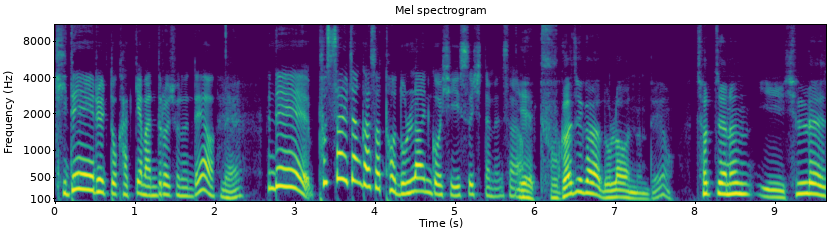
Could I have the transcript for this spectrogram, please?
기대를 또 갖게 만들어 주는데요. 네. 근데 풋살장 가서 더 놀란 것이 있으시다면서요? 예, 두 가지가 놀라웠는데요. 첫째는 이 실내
